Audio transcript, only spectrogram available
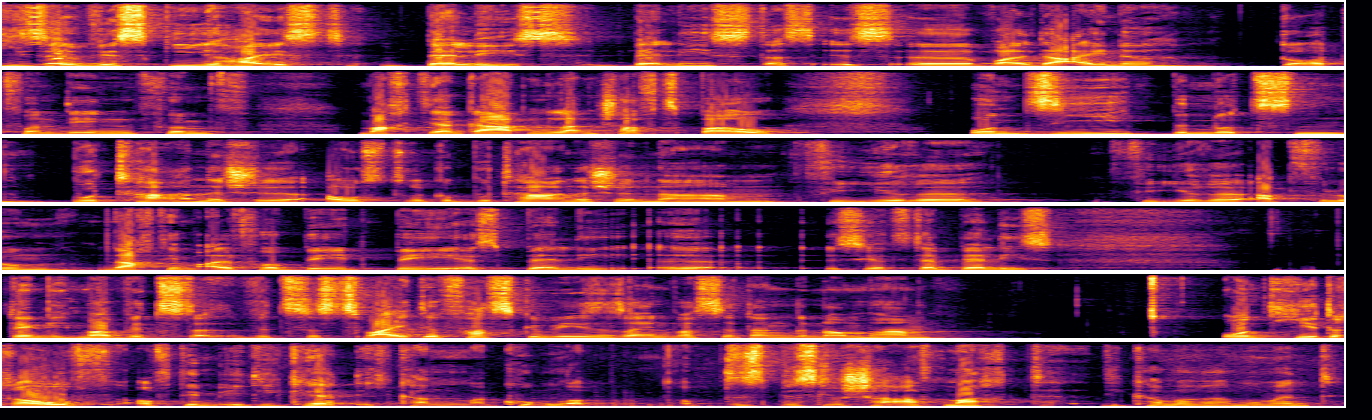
Dieser Whisky heißt Bellies. Bellies, das ist, äh, weil der eine dort von den fünf macht ja Gartenlandschaftsbau und sie benutzen botanische Ausdrücke, botanische Namen für ihre, für ihre Abfüllung nach dem Alphabet. B ist Belly, äh, ist jetzt der Bellies, Denke ich mal, wird es das zweite Fass gewesen sein, was sie dann genommen haben. Und hier drauf auf dem Etikett, ich kann mal gucken, ob, ob das ein bisschen scharf macht, die Kamera. Moment.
